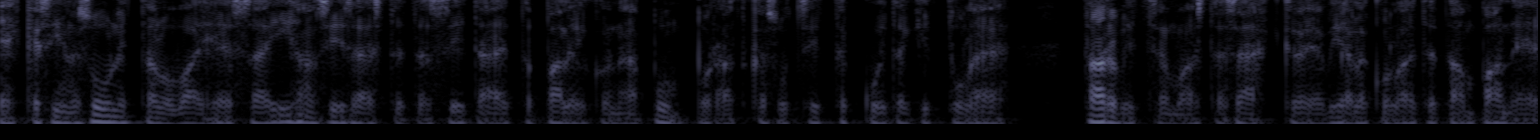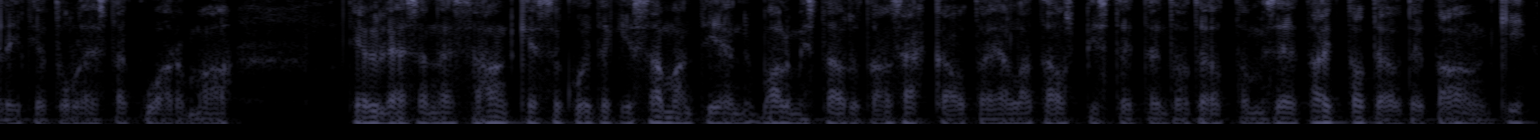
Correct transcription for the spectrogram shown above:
ehkä siinä suunnitteluvaiheessa ei ihan sisäistetä sitä, että paljonko nämä pumppuratkaisut sitten kuitenkin tulee tarvitsemaan sitä sähköä ja vielä kun laitetaan paneelit ja tulee sitä kuormaa. Ja yleensä näissä hankkeissa kuitenkin saman tien valmistaudutaan sähköautojen latauspisteiden toteuttamiseen tai toteutetaankin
